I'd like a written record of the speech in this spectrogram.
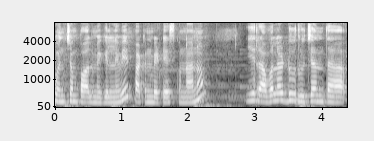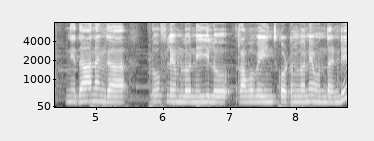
కొంచెం పాలు మిగిలినవి పక్కన పెట్టేసుకున్నాను. ఈ రవ్వ లడ్డు రుచి అంతా నిదానంగా లో ఫ్లేమ్లో నెయ్యిలో రవ్వ వేయించుకోవటంలోనే ఉందండి.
